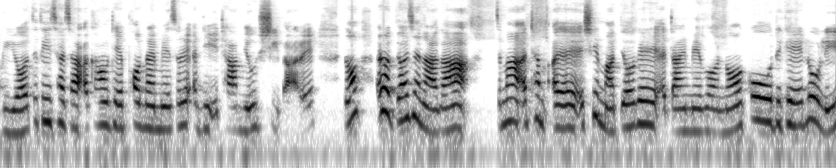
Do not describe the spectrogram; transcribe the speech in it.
ပြီးတော့တတိချာချာအကောင့်ထဲဖော်နိုင်မယ်ဆိုတဲ့အနေအထားမျိုးရှိပါတယ်နော်အဲ့တော့ပြောချင်တာကကျမအထက်အရှိမပြောခဲ့တဲ့အတိုင်းပဲပေါ့နော်ကိုတကယ်လို့လေ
